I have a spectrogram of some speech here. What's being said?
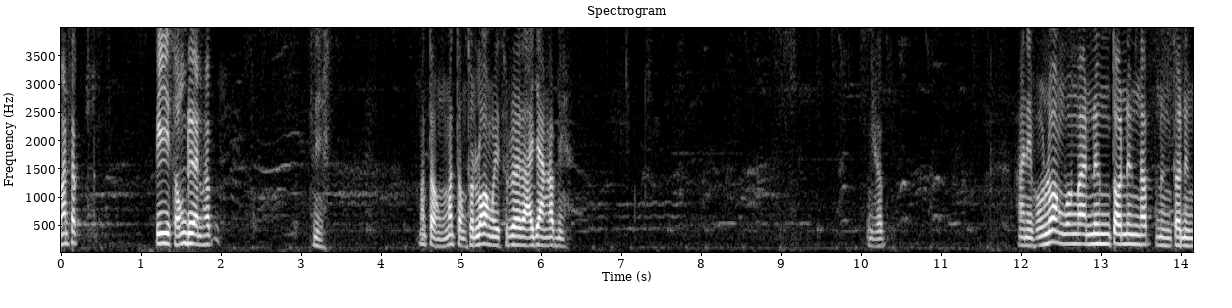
มันสักปีสองเดือนครับ นี่ มันต้องมันต้องทดลองไว้สุดหลายอย่างครับนี่นี่ครับ อันนี้ผมลองเบิ่งว่าหนึ่งต่อหนึ่งครับหนึ่งต่อหนึ่ง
